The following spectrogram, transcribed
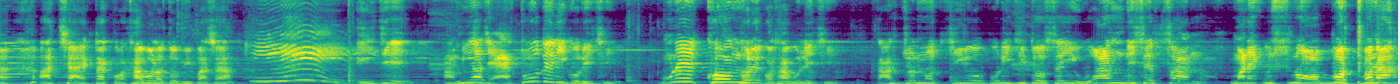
আচ্ছা একটা কথা বলো তো বিপাশা। কি? এই যে আমি আজ এত দেরি করেছি অনেকক্ষণ ধরে কথা বলেছি তার জন্য চিরপরিচিত সেই ওয়ান রিসেপশন মানে উষ্ণ অভ্যর্থনা।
